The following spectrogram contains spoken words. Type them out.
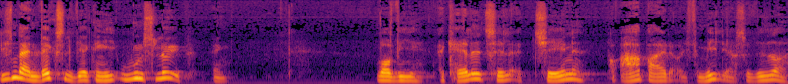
Ligesom der er en vekselvirkning i ugens løb hvor vi er kaldet til at tjene på arbejde og i familie og så videre.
